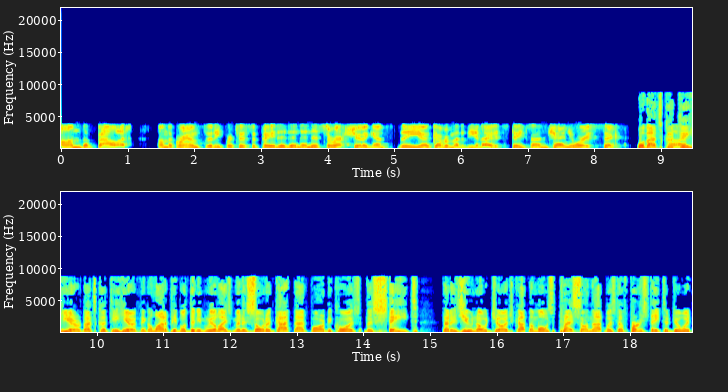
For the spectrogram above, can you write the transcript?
on the ballot on the grounds that he participated in an insurrection against the uh, government of the United States on January 6th. Well, that's good Uh, to hear. That's good to hear. I think a lot of people didn't even realize Minnesota got that far because the state that, as you know, Judge, got the most press on that was the first state to do it,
